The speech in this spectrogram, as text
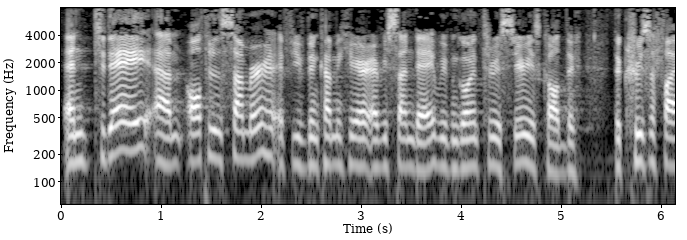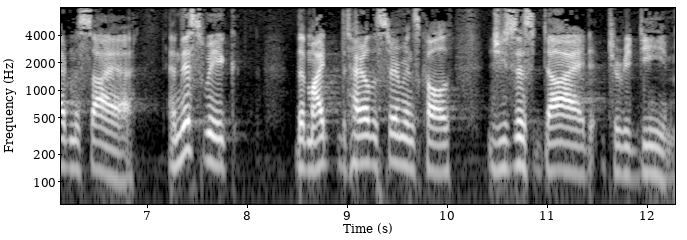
And today, um, all through the summer, if you've been coming here every Sunday, we've been going through a series called the, the Crucified Messiah. And this week, the, my, the title of the sermon is called Jesus Died to Redeem.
